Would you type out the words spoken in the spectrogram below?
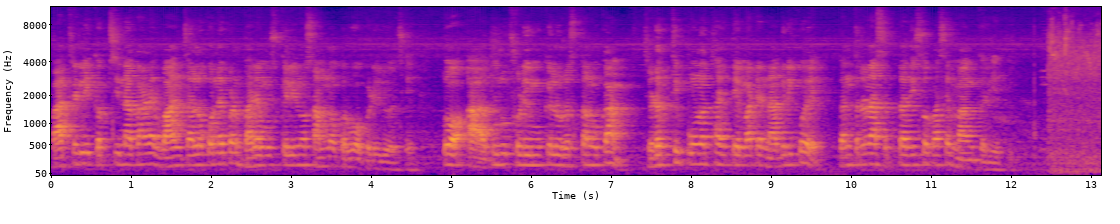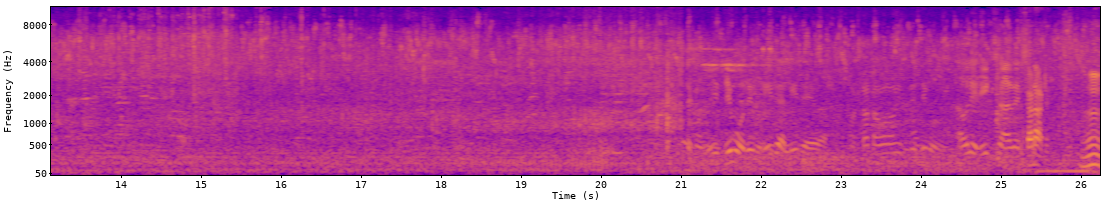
પાથરેલી કપચીના કારણે વાહન ચાલકોને પણ ભારે મુશ્કેલીનો સામનો કરવો પડી રહ્યો છે. તો આ અધૂરું છોડી મૂકેલું રસ્તાનું કામ ઝડપથી પૂર્ણ થાય તે માટે નાગરિકોએ તંત્રના સત્તાધીશો પાસે માંગ કરી હતી. ધીમો ધીમો લીધે લીધે એવા. ટાટા વાળા ધીમો ઓલી રિક્ષા આવે. સડાટ હમ.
